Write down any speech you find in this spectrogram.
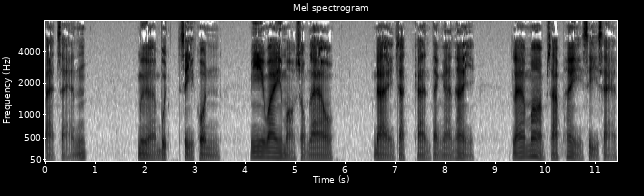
แปดแสน เมื่อบุตรสี่คน มีวัยเหมาะสมแล้ว ได้จัดการแต่งงานให้ แล้วมอบทรัพย์ให้สี่แสน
